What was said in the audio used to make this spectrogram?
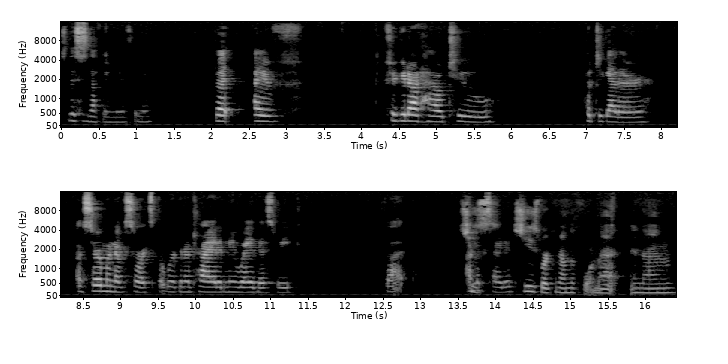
So this is nothing new for me. But I've figured out how to put together a sermon of sorts, but we're going to try it a new way this week. But I'm excited. She's working on the format, and I'm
